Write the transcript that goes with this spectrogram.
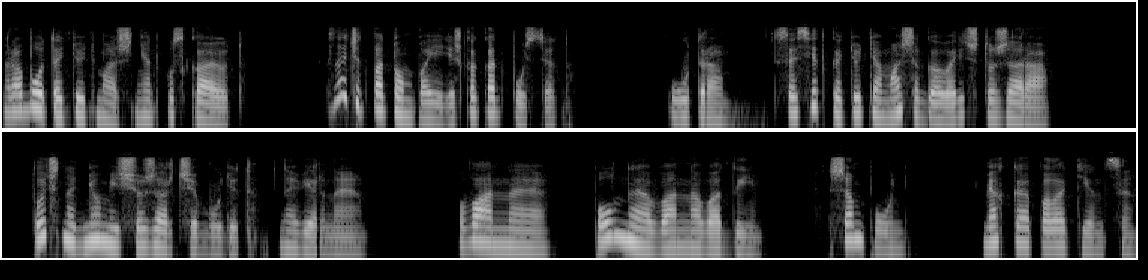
Работать, тетя Маш, не отпускают. Значит, потом поедешь, как отпустят. Утро. Соседка тетя Маша говорит, что жара. Точно днем еще жарче будет, наверное. Ванная. Полная ванна воды. Шампунь. Мягкое полотенце.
